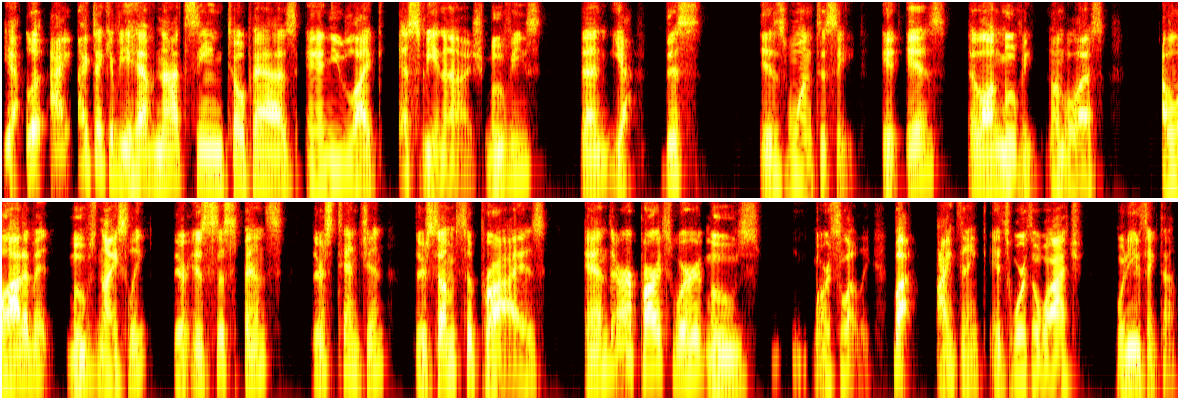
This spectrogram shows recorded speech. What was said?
Yeah, look, I, I think if you have not seen Topaz and you like espionage movies, then yeah, this is one to see. It is a long movie, nonetheless. A lot of it moves nicely. There is suspense, there's tension, there's some surprise, and there are parts where it moves more slowly. But I think it's worth a watch. What do you think, Tom?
